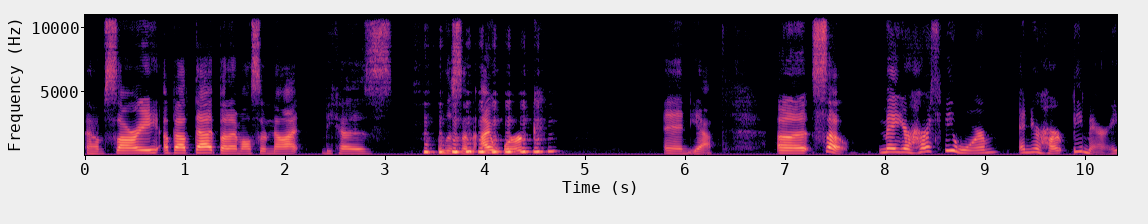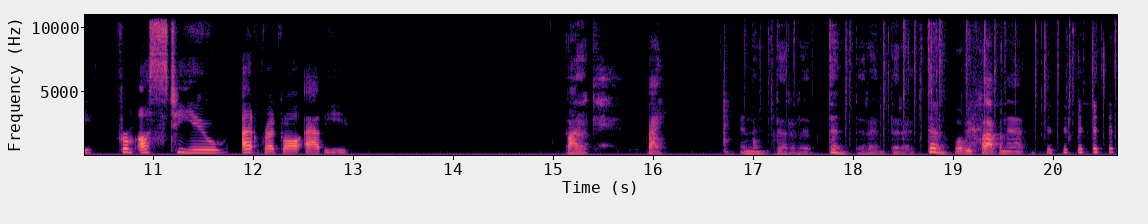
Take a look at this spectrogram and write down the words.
and I'm sorry about that, but I'm also not because, listen, I work. And yeah. Uh, so, may your hearth be warm and your heart be merry. From us to you at Redwall Abbey. Bye. Okay. Bye. And then dun, dun, dun, what are we clapping at?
